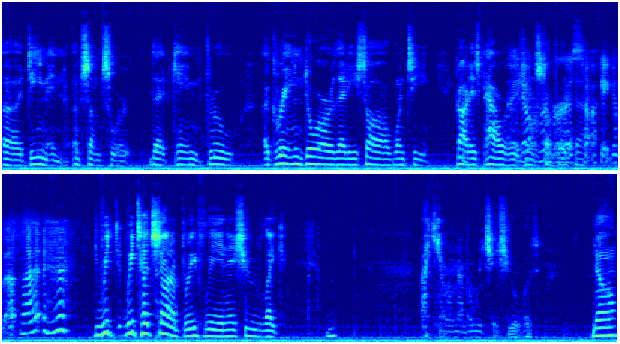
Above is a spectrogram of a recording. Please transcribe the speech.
a, a demon of some sort that came through a green door that he saw once he got his powers I don't stuff remember like us that. talking about that. We we touched on it briefly an issue like I can't remember which issue it was. No,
